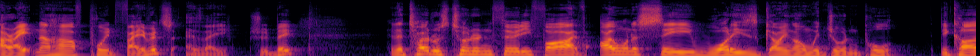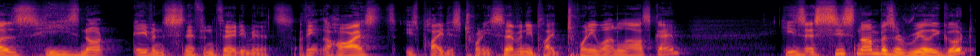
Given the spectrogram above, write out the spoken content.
are eight and a half point favorites, as they should be. And the total is 235. I want to see what is going on with Jordan Poole because he's not even sniffing 30 minutes. I think the highest he's played is 27. He played 21 last game. His assist numbers are really good,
